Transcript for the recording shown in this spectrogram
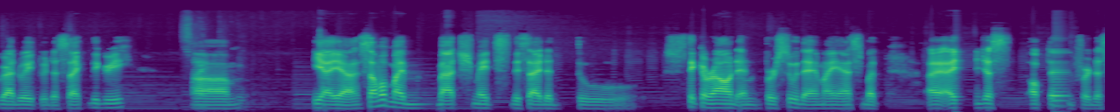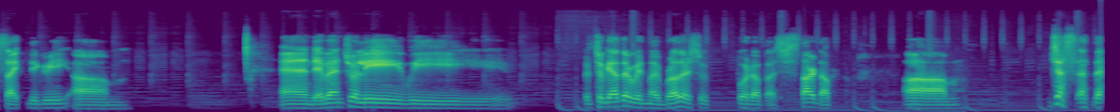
graduate with a psych degree. Um, yeah, yeah. Some of my batchmates decided to stick around and pursue the MIS, but I, I just opted for the psych degree. Um, and eventually, we, together with my brothers, we put up a startup. Um, just at the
